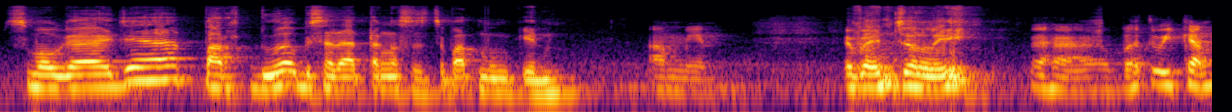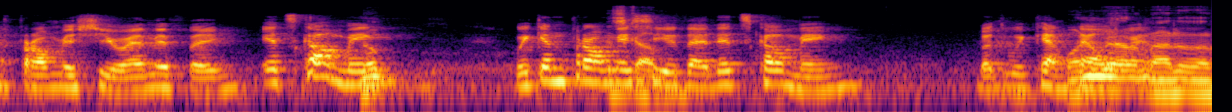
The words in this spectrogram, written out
semoga aja part 2 bisa datang secepat mungkin. Amin. Eventually. But we can't promise you anything. It's coming. We can promise you that it's coming, but we can't One tell way or when. another.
